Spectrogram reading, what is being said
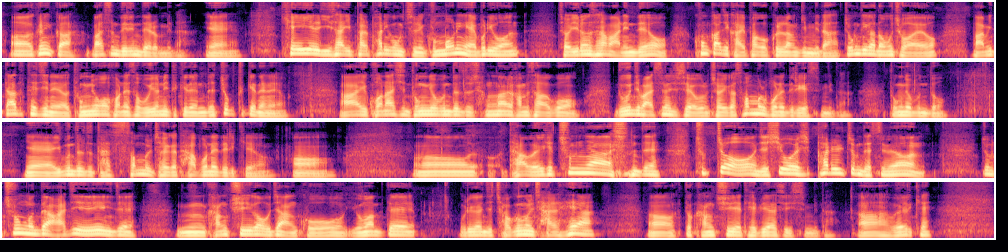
아, 그러니까 말씀드린 대로입니다. 예. K124288207님 굿모닝 에브리원. 저 이런 사람 아닌데요. 콩까지 가입하고 글 남깁니다. 쫑디가 너무 좋아요. 마음이 따뜻해지네요. 동료가 권해서 우연히 듣게 됐는데 쭉 듣게 되네요. 아, 이 권하신 동료분들도 정말 감사하고 누군지 말씀해 주세요. 그럼 저희가 선물 보내드리겠습니다. 동료분도. 예, 이분들도 다 선물 저희가 다 보내드릴게요. 어. 어, 다 왜 이렇게 춥냐 하시는데 춥죠. 이제 10월 18일쯤 됐으면 좀 추운 건데 아직 이제 음, 강추위가 오지 않고 요맘때 우리가 이제 적응을 잘 해야 어, 또 강추위에 대비할 수 있습니다. 아, 왜 이렇게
